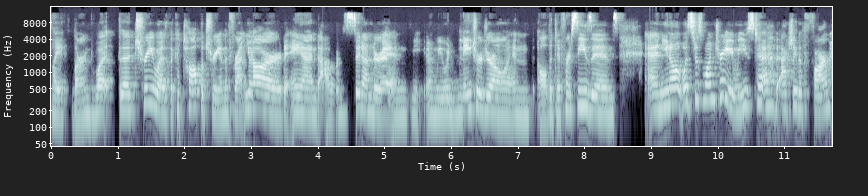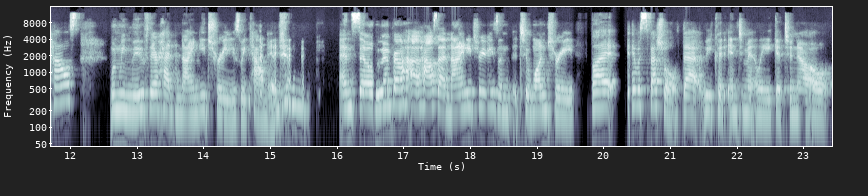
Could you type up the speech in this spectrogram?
like learned what the tree was, the catalpa tree in the front yard. And I would sit under it and, and we would nature journal in all the different seasons. And, you know, it was just one tree. We used to have actually the farmhouse when we moved there had 90 trees we counted. and so we went from a house that had 90 trees and to one tree. But it was special that we could intimately get to know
